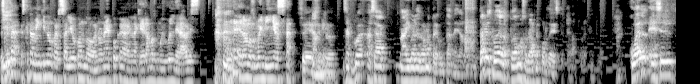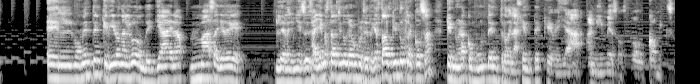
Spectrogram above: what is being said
Es Y- que, ta- es que también Kingdom Hearts salió cuando en una época en la que éramos muy vulnerables. Éramos muy niños. Sí, También. sí. O sea, o sea, ah, igual les doy una pregunta medio rara. Tal vez pueda- podamos hablar mejor de este tema, por ejemplo. ¿Cuál es el, el momento en que vieron algo donde ya era más allá de, de la niñez? O sea, ya no estabas viendo Dragon Ball Z, ya estabas viendo otra cosa que no era común dentro de la gente que veía animes o, o cómics.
